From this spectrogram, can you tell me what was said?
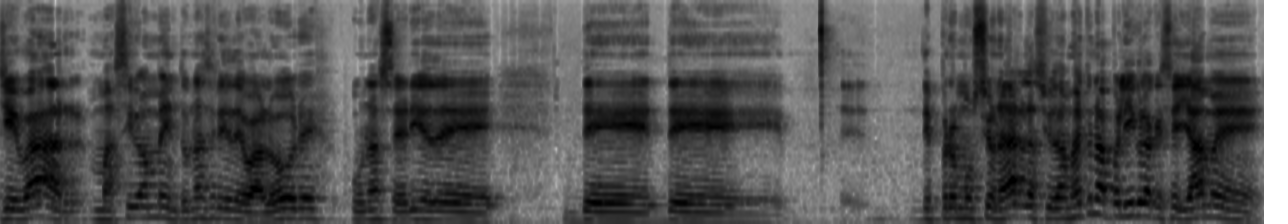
llevar masivamente una serie de valores, una serie de, de, de, promocionar la ciudad. Imagínate una película que se llame,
